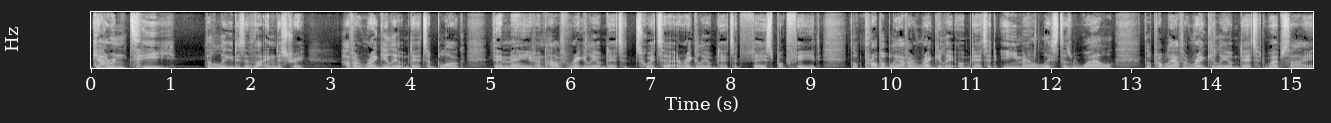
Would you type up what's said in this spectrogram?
guarantee the leaders of that industry have a regularly updated blog. They may even have regularly updated Twitter, a regularly updated Facebook feed. They'll probably have a regularly updated email list as well. They'll probably have a regularly updated website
